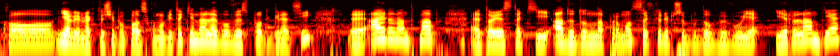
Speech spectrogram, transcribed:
Ko... nie wiem jak to się po polsku mówi, takie na lewo wyspy od Grecji. E, Ireland Map e, to jest taki add-on na promocja, który przebudowywuje Irlandię.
